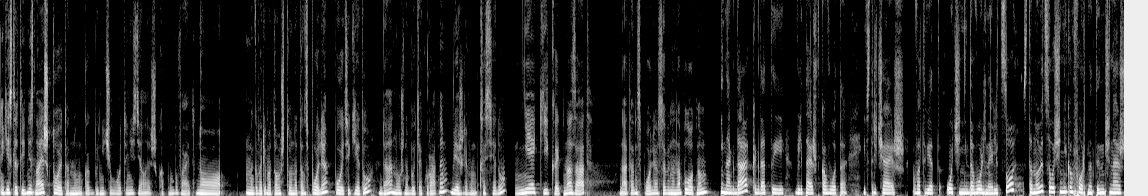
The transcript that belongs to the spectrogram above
Если ты не знаешь, кто это, ну, как бы ничего это не сделаешь, как, ну, бывает. Но мы говорим о том, что на танцполе по этикету, да, нужно быть аккуратным, вежливым к соседу, не кикать назад на танцполе, особенно на плотном, Иногда, когда ты влетаешь в кого-то и встречаешь в ответ очень недовольное лицо, становится очень некомфортно. Ты начинаешь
